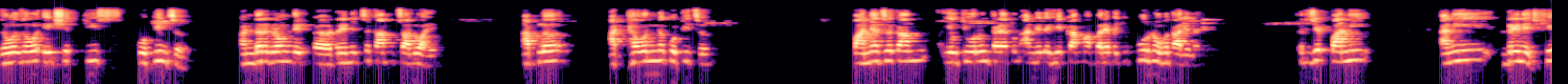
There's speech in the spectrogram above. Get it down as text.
जवळजवळ एकशे तीस कोटींच अंडरग्राऊंड ड्रेनेजचं काम चालू आहे. आपलं अठ्ठावन्न कोटीचं पाण्याचं काम येवतीवरून तळ्यातून आणलेलं हे काम बऱ्यापैकी पूर्ण होत आलेलं आहे. तर जे पाणी आणि ड्रेनेज हे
